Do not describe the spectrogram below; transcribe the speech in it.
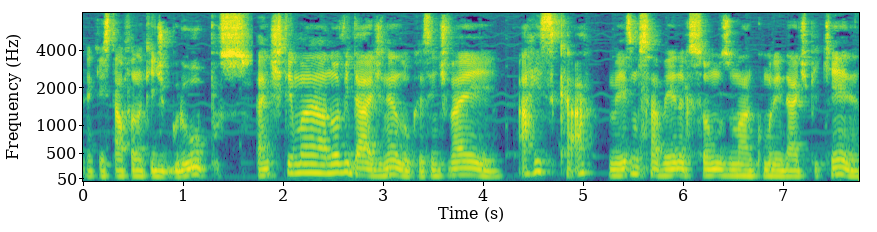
né, que estavam falando aqui de grupos. A gente tem uma novidade, né, Lucas? A gente vai arriscar, mesmo sabendo que somos uma comunidade pequena,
